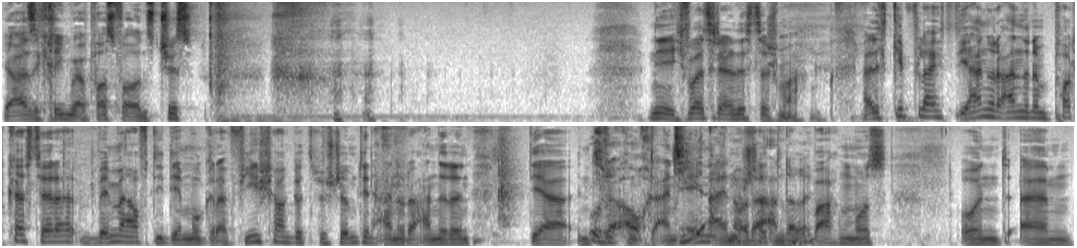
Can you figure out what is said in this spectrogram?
Ja, also kriegen wir Post bei uns. Tschüss. Nee, ich wollte es realistisch machen. Weil es gibt vielleicht die ein oder anderen Podcast-Hörer, wenn wir auf die Demografie schauen, gibt es bestimmt den einen oder anderen, der in Oder Zukunft auch einen ein oder andere. machen muss. Und ähm,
